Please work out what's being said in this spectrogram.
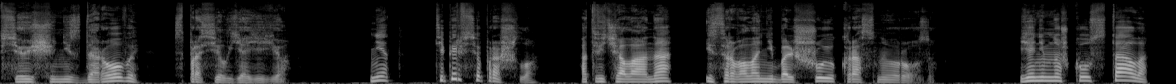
все еще нездоровы?» — спросил я ее. «Нет, теперь все прошло», — отвечала она и сорвала небольшую красную розу. «Я немножко устала,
